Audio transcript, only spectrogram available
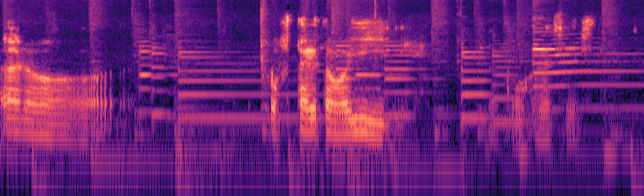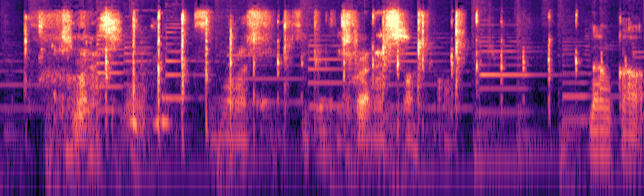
あの、お二人ともいい、お話でした。素晴らしい。素晴らしい。聞いてて素晴らしい。なんか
